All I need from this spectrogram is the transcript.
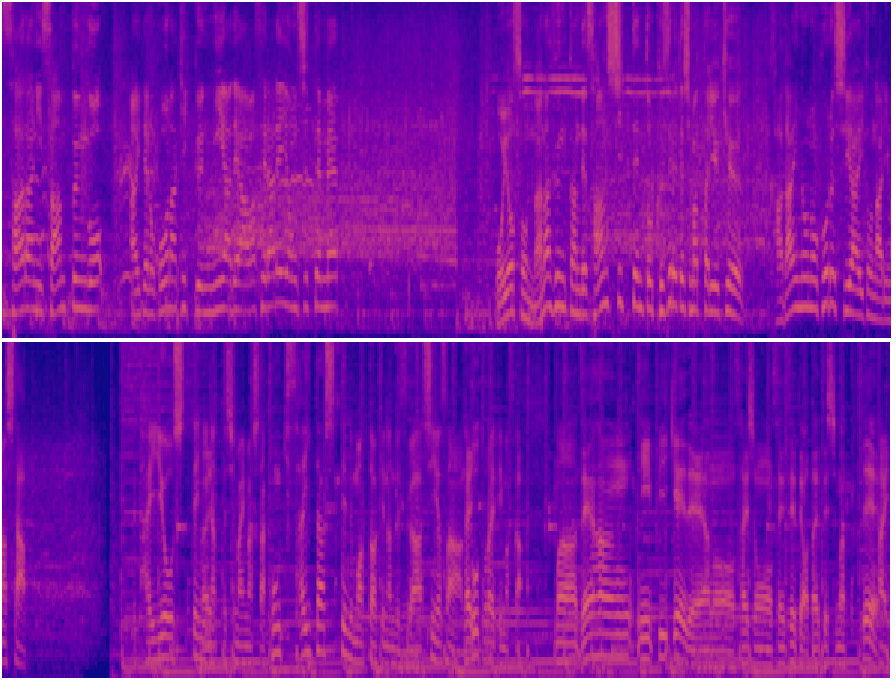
さらに3分後相手のコーナーキックニアで合わせられ4失点目。およそ7分間で3失点と崩れてしまった琉球。課題の残る試合となりました。大量失点になってしまいました、今季最多失点でもあったわけなんですが新谷さん、はい。どう捉えていますか？まあ、前半に PK であの最初の先制点を与えてしまって、はい。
